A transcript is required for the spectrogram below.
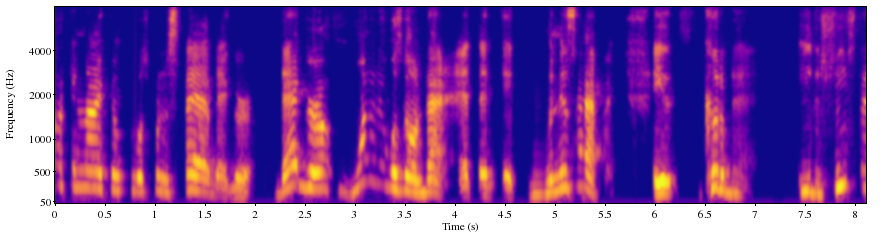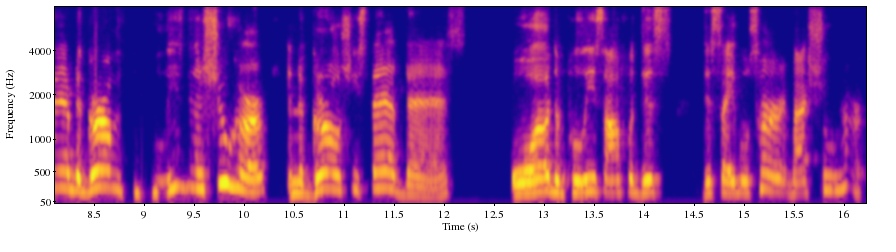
fucking knife and was going to stab that girl. That girl, one of them was to die at, at, at, when this happened. It could have died. Either she stabbed the girl if the police didn't shoot her and the girl she stabbed dies, or the police officer dis, disables her by shooting her.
